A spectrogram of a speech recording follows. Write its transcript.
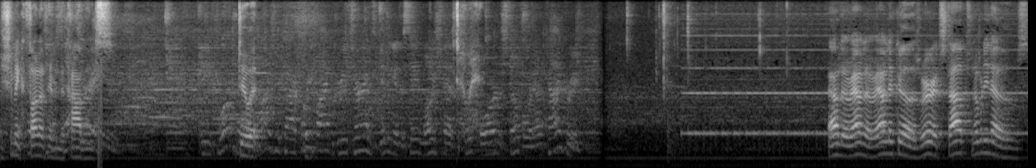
should make fun of him in the comments. Do it. Do it. Round and round and round it goes. Where it stops, nobody knows.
